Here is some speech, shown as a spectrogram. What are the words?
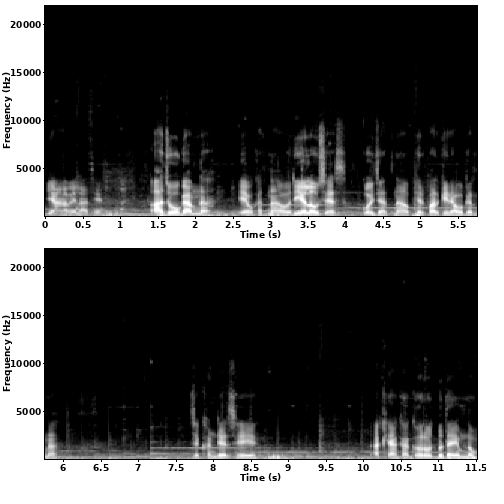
ત્યાં આવેલા છે. આ જો ગામના, એ વખતના રિયલ અવશેષ કોઈ જાતના ફેરફાર કર્યા વગરના જે ખંડેર છે એ. આખે આખા ઘરો જ બધા એમનેમ.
